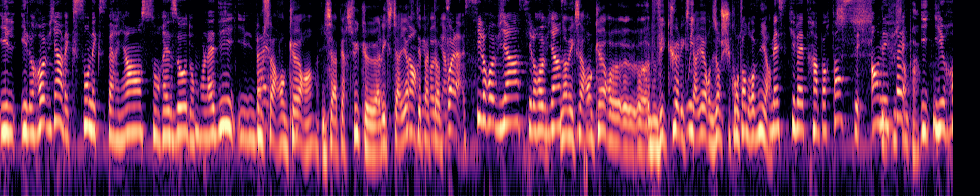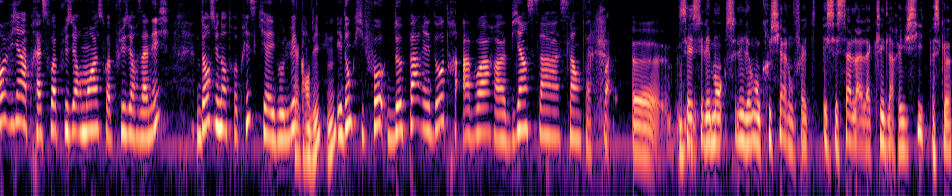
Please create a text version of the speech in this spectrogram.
il, revient avec son expérience, son réseau, donc on l'a dit. Il va sa rancœur, hein. il s'est aperçu qu'à l'extérieur, c'était pas top. Voilà, s'il revient, s'il revient. Non, mais que sa rancœur euh, euh, vécue à l'extérieur en disant je suis content de revenir. Mais ce qui va être important, c'est en effet, il, revient après soit plusieurs mois, soit plusieurs années dans une entreprise qui a évolué. Qui a grandi. Hmm. Et donc, il faut de part et d'autre avoir euh, bien cela, cela en tête. Euh, c'est l'élément crucial en fait, et c'est ça la, clé de la réussite, parce que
